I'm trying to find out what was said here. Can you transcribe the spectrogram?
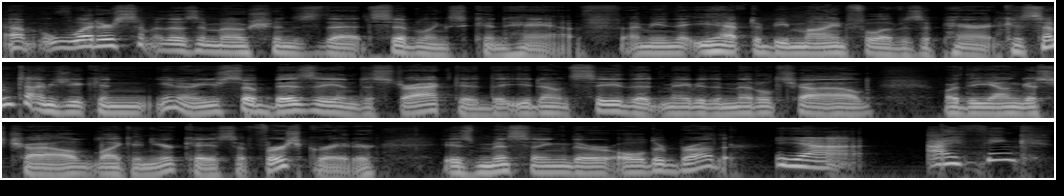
Um, what are some of those emotions that siblings can have? I mean, that you have to be mindful of as a parent, because sometimes you can, you know, you're so busy and distracted that you don't see that maybe the middle child or the youngest child, like in your case, a first grader, is missing their older brother. Yeah. I think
